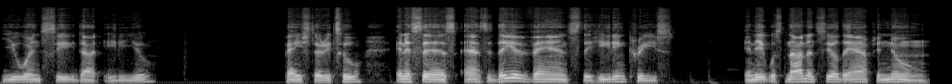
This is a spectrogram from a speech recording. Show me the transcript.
docsouth.unc.edu page 32, and it says, as the day advanced, the heat increased, and it was not until the afternoon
